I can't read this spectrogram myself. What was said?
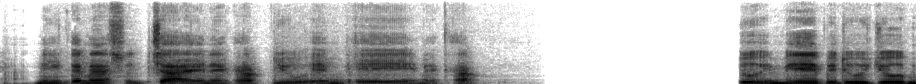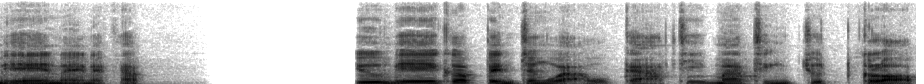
อันนี้ก็น่าสนใจนะครับ UMA นะครับ UMA ไปดู UMA หน่อยนะครับ UMA ก็เป็นจังหวะโอกาสที่มาถึงจุดกรอบ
